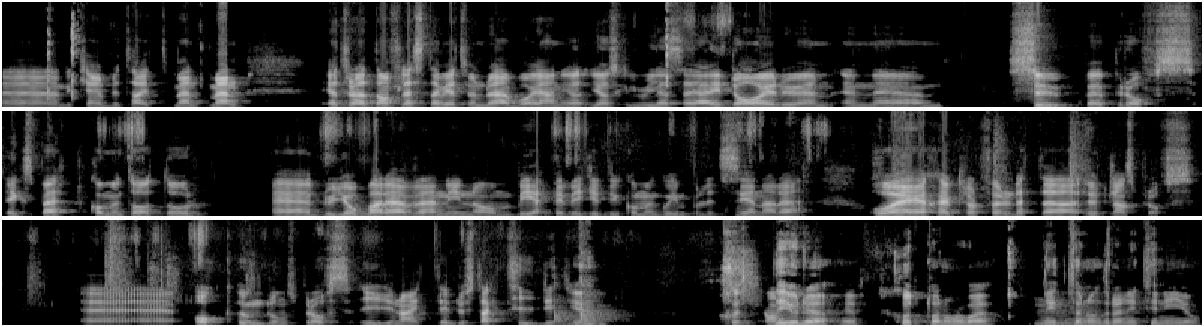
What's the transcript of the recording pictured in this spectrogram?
Eh, det kan ju bli tajt. Men, men jag tror att de flesta vet vem du är Bojan. Jag, jag skulle vilja säga idag är du en, en eh, superproffs expert kommentator. Eh, du jobbar även inom BP, vilket vi kommer gå in på lite senare. Och är självklart före detta utlandsproffs. Eh, och ungdomsproffs i United. Du stack tidigt ju. Mm. 17. Det gjorde jag. 17 år var jag. Mm. 1999.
